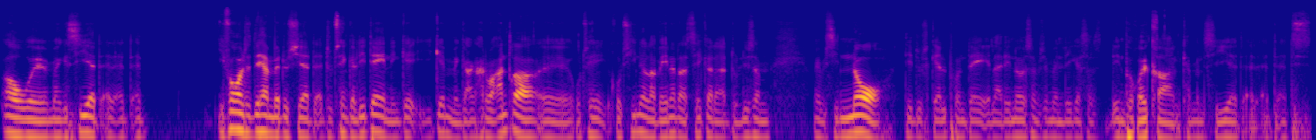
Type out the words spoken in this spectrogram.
Og øh, man kan sige, at, at, at, at i forhold til det her med, at du siger, at, at du tænker lige dagen igennem en gang, har du andre øh, rutiner eller vaner, der sikrer dig, at du ligesom, man vil sige, når det, du skal på en dag, eller er det noget, som simpelthen ligger sig ind på ryggraden, kan man sige, at, at, at, at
